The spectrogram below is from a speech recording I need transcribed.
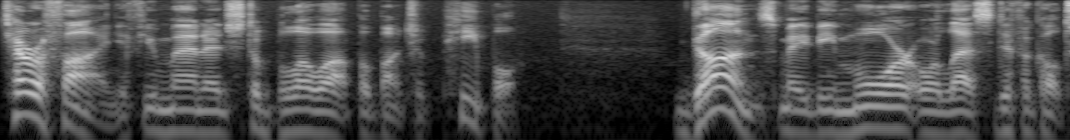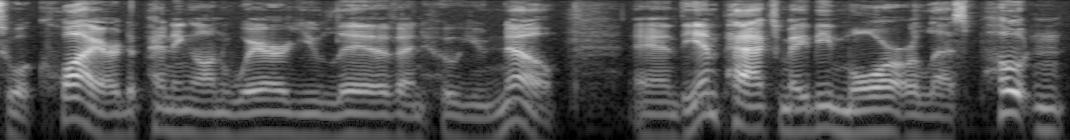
terrifying if you manage to blow up a bunch of people. Guns may be more or less difficult to acquire depending on where you live and who you know, and the impact may be more or less potent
